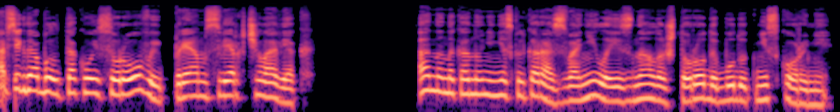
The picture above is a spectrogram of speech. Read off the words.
а всегда был такой суровый, прям сверхчеловек. Анна накануне несколько раз звонила и знала, что роды будут нескорыми.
